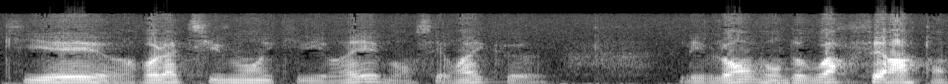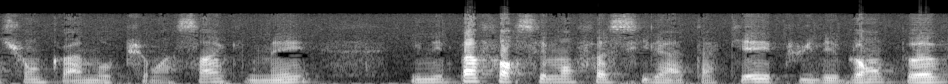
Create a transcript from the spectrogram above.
qui est euh, relativement équilibrée. Bon, c'est vrai que les blancs vont devoir faire attention quand même au pion A5, mais il n'est pas forcément facile à attaquer. Et puis les blancs peuvent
